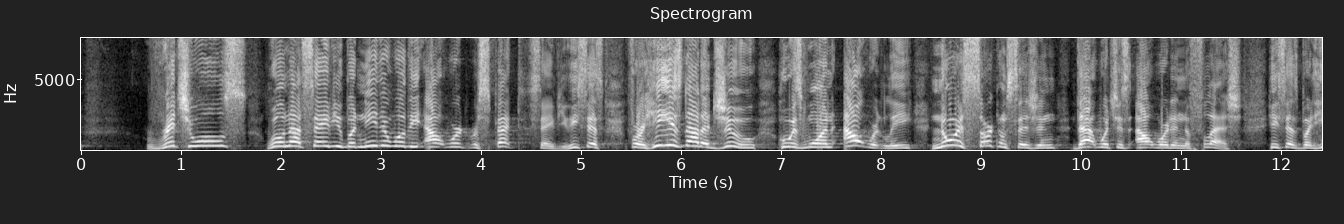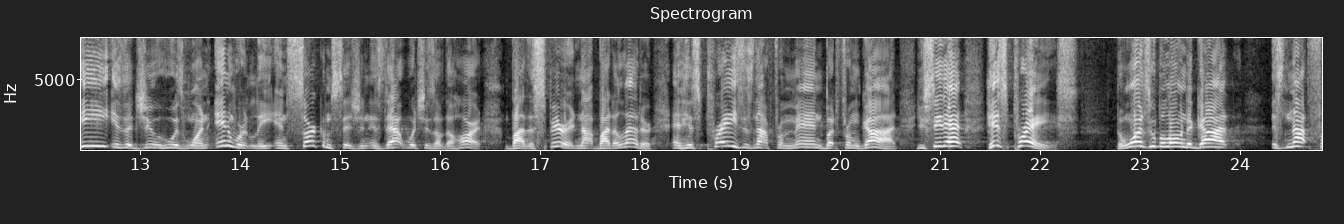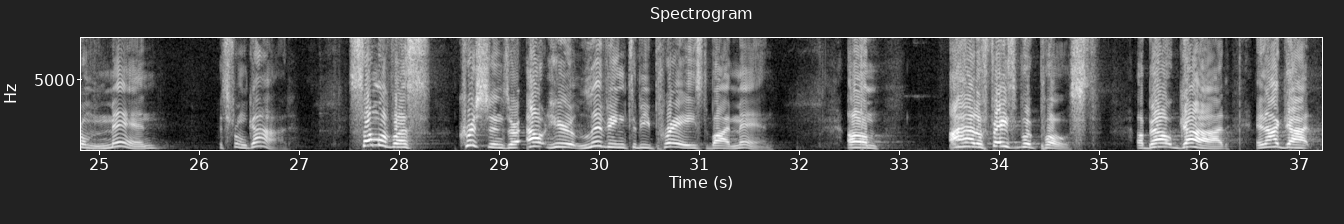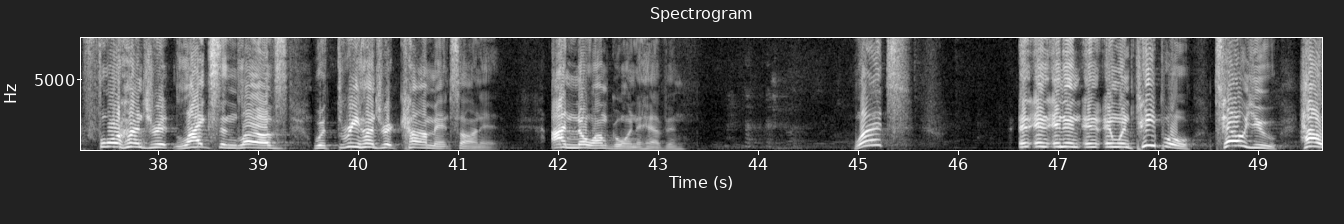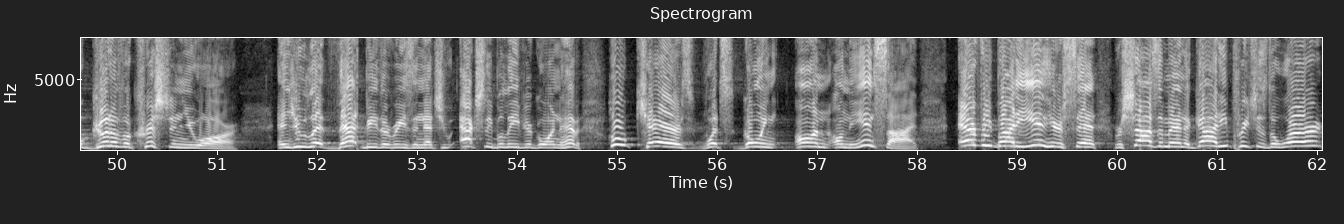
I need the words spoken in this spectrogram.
rituals will not save you, but neither will the outward respect save you. He says, For he is not a Jew who is one outwardly, nor is circumcision that which is outward in the flesh. He says, But he is a Jew who is one inwardly, and circumcision is that which is of the heart, by the Spirit, not by the letter. And his praise is not from man, but from God. You see that? His praise, the ones who belong to God, is not from man, it's from God. Some of us Christians are out here living to be praised by man. Um, I had a Facebook post about God, and I got 400 likes and loves with 300 comments on it. I know I'm going to heaven. what? And, and, and, and, and when people tell you how good of a Christian you are, and you let that be the reason that you actually believe you're going to heaven, who cares what's going on on the inside? Everybody in here said, Rashad's a man of God. He preaches the word.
